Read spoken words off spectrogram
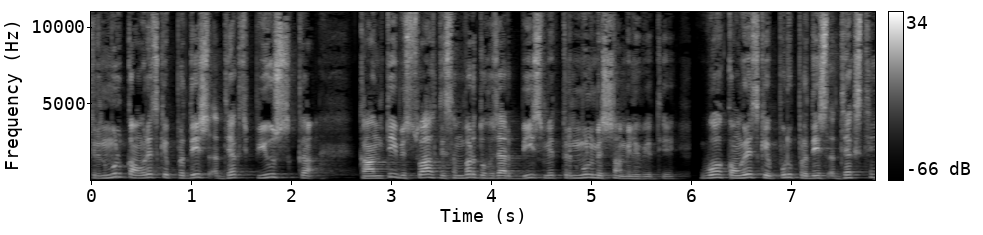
तृणमूल कांग्रेस के प्रदेश अध्यक्ष पीयूष का, कांति विश्वास दिसंबर 2020 में तृणमूल में शामिल हुए थे। वह कांग्रेस के पूर्व प्रदेश अध्यक्ष थे।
